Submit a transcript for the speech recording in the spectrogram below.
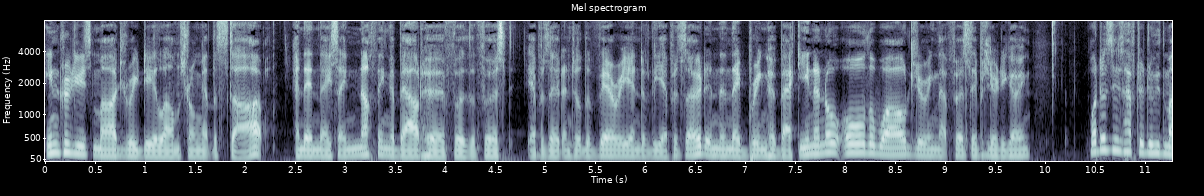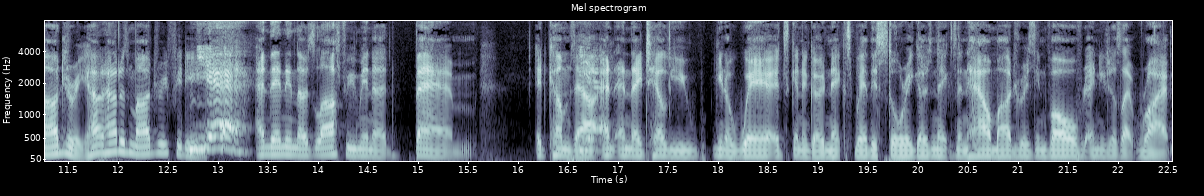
introduced Marjorie Diehl Armstrong at the start. And then they say nothing about her for the first episode until the very end of the episode. And then they bring her back in. And all, all the while during that first episode, you're going, what does this have to do with Marjorie? How, how does Marjorie fit in? Yeah. And then in those last few minutes, bam, it comes out Yeah. and, and they tell you, you know, where it's going to go next, where this story goes next, and how Marjorie's involved. And you're just like, right,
